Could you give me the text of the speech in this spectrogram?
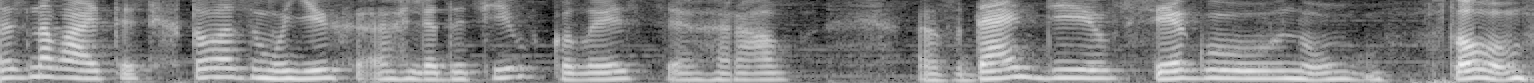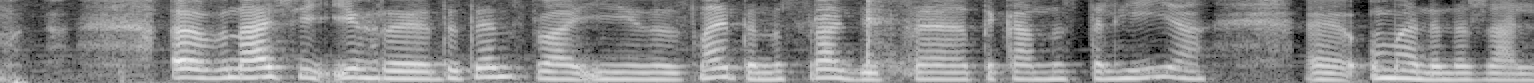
Признавайтесь, хто з моїх глядачів колись грав в Денді, в Сегу, ну, словом, в наші ігри дитинства. І знаєте, насправді це така ностальгія. Е, У мене, на жаль,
